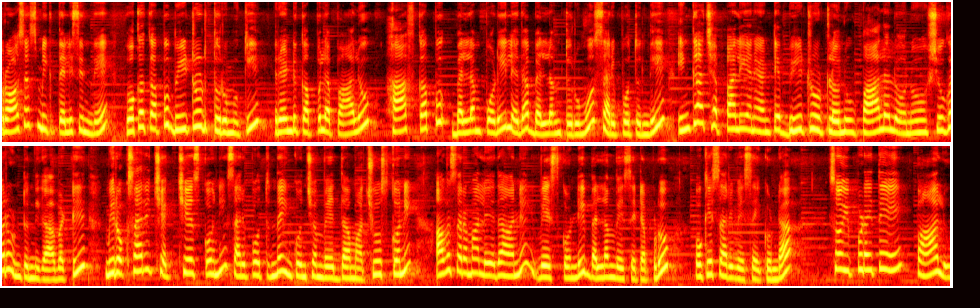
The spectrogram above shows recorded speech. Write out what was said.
ప్రాసెస్ మీకు తెలిసిందే. ఒక కప్పు బీట్రూట్ తురుముకి రెండు కప్పుల పాలు హాఫ్ కప్ బెల్లం పొడి లేదా బెల్లం తురుము సరిపోతుంది. ఇంకా చెప్పాలి అని అంటే బీట్రూట్లోను పాలలోను షుగర్ ఉంటుంది కాబట్టి మీరు ఒకసారి చెక్ చేసుకొని సరిపోతుందా ఇంకొంచెం వేద్దామా చూసుకొని అవసరమా లేదా అని వేసుకోండి. బెల్లం వేసేటప్పుడు ఒకేసారి వేసేయకుండా. సో ఇప్పుడైతే పాలు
